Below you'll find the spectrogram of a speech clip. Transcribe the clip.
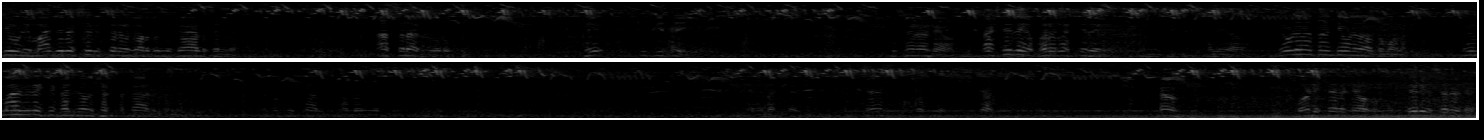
जेवढी माझ्यापेक्षा बी करतो मी काय अडचण नाही. असं नका करू हे चुकीचं आहे. हे ठेवा. लक्ष द्या फरक लक्ष द्या. जेवढं जातं तेवढं जातो तुम्हाला. तुम्ही माझ्यापेक्षा खाली जाऊ शकता काय अडचण नाही फक्त शांत थांबायचं असतं. हे लक्षात घ्या. हं? ओके, start. Down. बॉडी सरळ ठेवा फक्त. शरीर सरळ ठेवा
